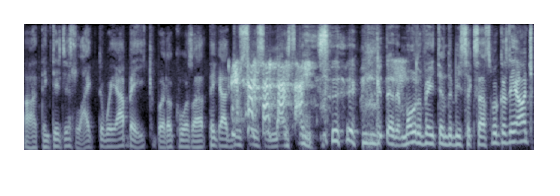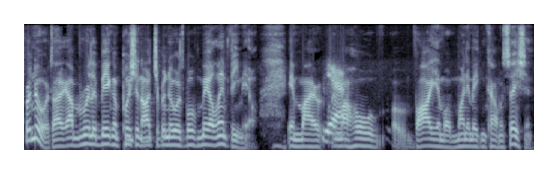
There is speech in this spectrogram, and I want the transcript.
Uh, I think they just like the way I bake, but of course, I think I do say some nice things that motivate them to be successful because they're entrepreneurs. I, am really big on pushing mm-hmm. entrepreneurs, both male and female, in my yeah. in my whole uh, volume of money making conversation.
